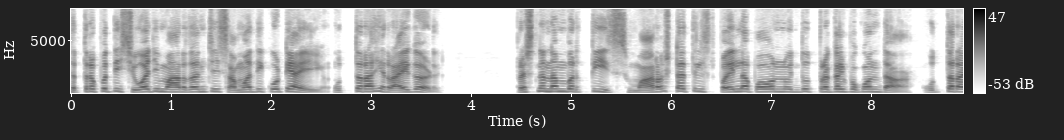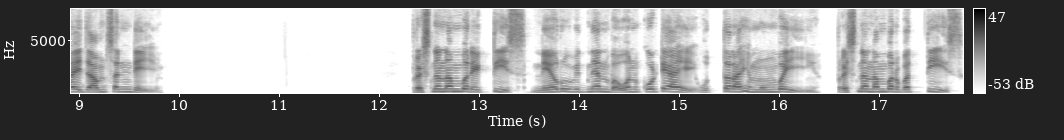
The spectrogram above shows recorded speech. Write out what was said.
छत्रपती शिवाजी महाराजांची समाधी कोठे आहे? उत्तर आहे रायगड. प्रश्न नंबर तीस. महाराष्ट्रातील पहिला पवन विद्युत प्रकल्प कोणता? उत्तर आहे जामसंडे. प्रश्न नंबर एकतीस नेहरू विज्ञान भवन कोठे आहे? उत्तर आहे मुंबई. प्रश्न नंबर बत्तीस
